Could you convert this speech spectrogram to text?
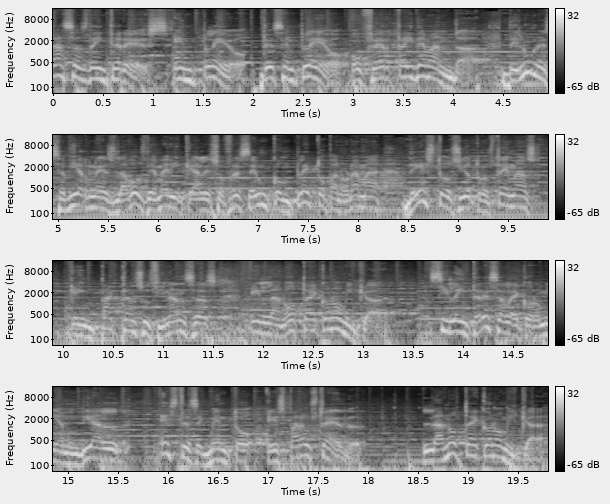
tasas de interés, empleo, desempleo, oferta y demanda. De lunes a viernes, La Voz de América les ofrece un completo panorama de estos y otros temas que impactan sus finanzas en la nota económica. Si le interesa la economía mundial, este segmento es para usted. La Nota Económica,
